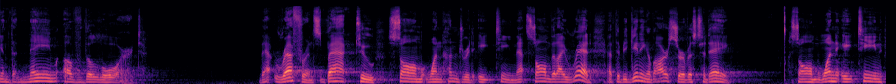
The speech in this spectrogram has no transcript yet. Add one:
in the name of the Lord. That reference back to Psalm 118, that psalm that I read at the beginning of our service today. Psalm 118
